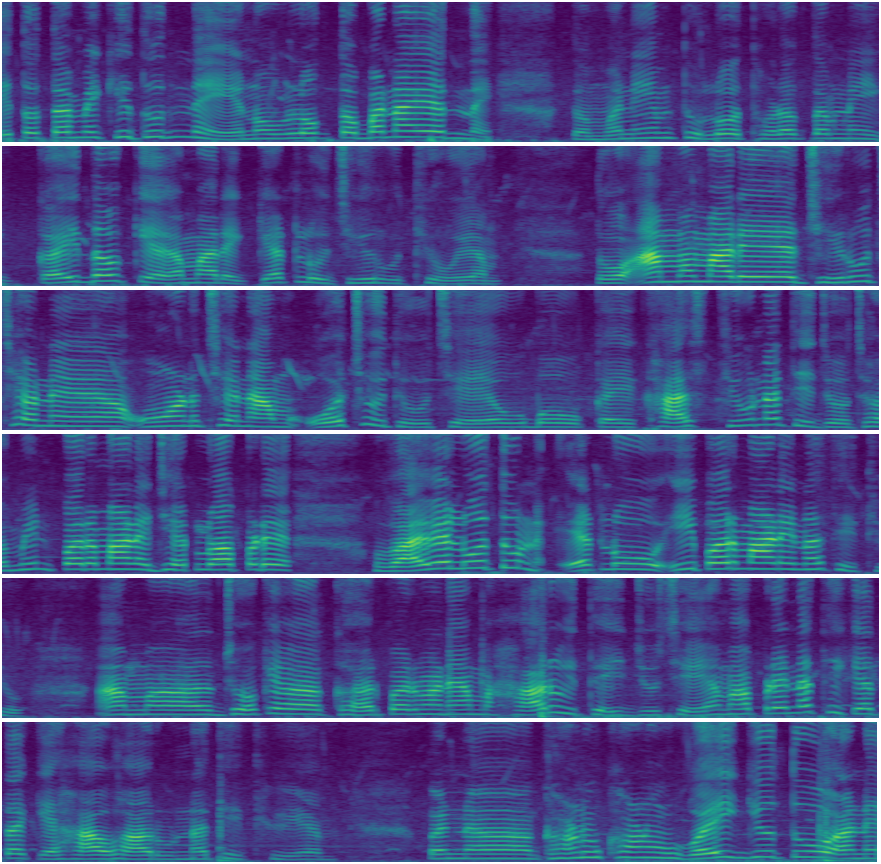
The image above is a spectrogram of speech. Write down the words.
એ તો તમે કીધું જ નહીં. એનો વ્લોગ તો બનાવ્યો જ નહીં. તો મને એમ થયું, લો, થોડોક તમને કહી દઉં કે અમારે કેટલું જીરું થયું એમ. તો આમ અમારે જીરું છે ને ઓણ છે ને આમ ઓછું થયું છે, એવું બહુ કંઈ ખાસ થયું નથી. જો જમીન પ્રમાણે જેટલું આપણે વાવેલું હતું ને, એટલું એ પ્રમાણે નથી થયું. આમ જો કે ઘર પ્રમાણે આમ સારું થઈ ગયું છે, એમ આપણે નથી કહેતા કે હાવ સારું નથી થયું એમ. પણ ઘણું ઘણું વહી ગયું હતું અને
